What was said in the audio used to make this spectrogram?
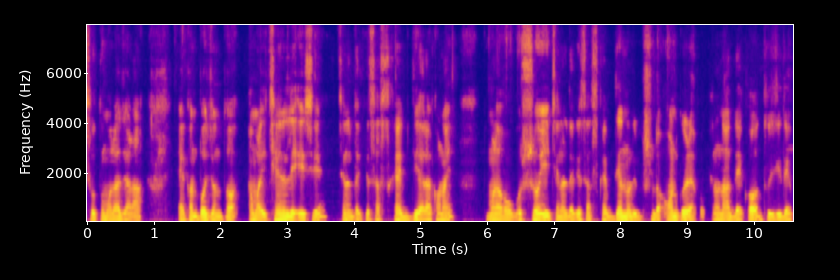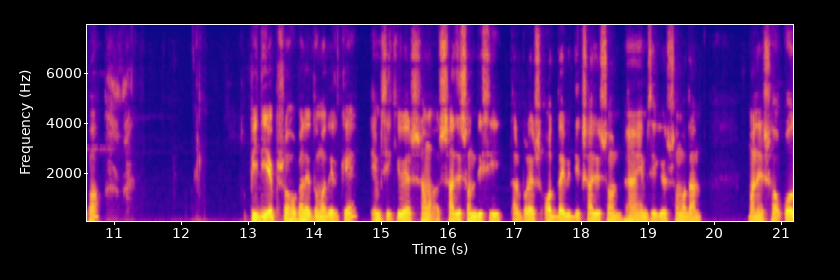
সো তোমরা যারা এখন পর্যন্ত আমার এই চ্যানেলে এসে চ্যানেলটাকে সাবস্ক্রাইব দেওয়া রাখো নাই তোমরা অবশ্যই এই চ্যানেলটাকে সাবস্ক্রাইব দিয়ে নোটিফিকেশনটা অন করে রাখো। কেননা দেখো তুই যদি দেখো পিডিএফ সহকারে তোমাদেরকে এমসিকিউ এর সাজেশন দিছি, তারপরে অধ্যায় ভিত্তিক সাজেশন হ্যাঁ এমসিকিউ এর সমাধান মানে সকল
